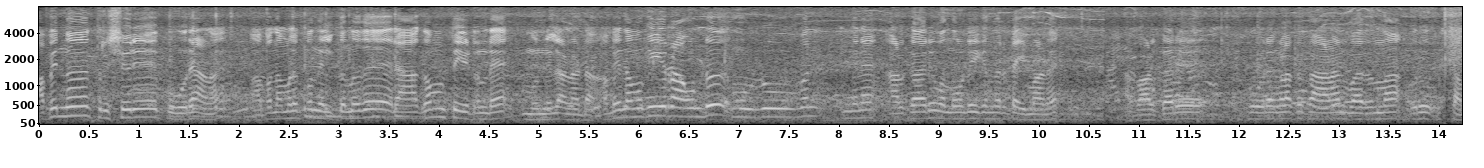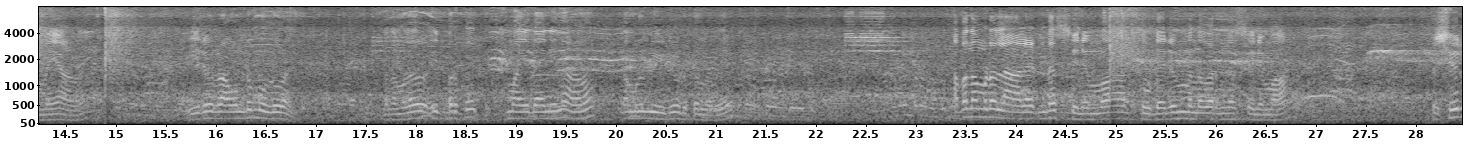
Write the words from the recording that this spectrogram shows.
അപ്പം ഇന്ന് തൃശ്ശൂർ പൂരാണ്. അപ്പം നമ്മളിപ്പോൾ നിൽക്കുന്നത് രാഗം തിയേറ്ററിന്റെ മുന്നിലാണ് കേട്ടോ. അപ്പം നമുക്ക് ഈ റൗണ്ട് മുഴുവൻ ഇങ്ങനെ ആൾക്കാർ വന്നുകൊണ്ടിരിക്കുന്ന ഒരു ടൈമാണ് അപ്പോൾ ആൾക്കാർ പൂരങ്ങളൊക്കെ കാണാൻ വരുന്ന ഒരു സമയമാണ് ഈ ഒരു റൗണ്ട് മുഴുവൻ. അപ്പം നമ്മൾ ഇപ്പുറത്ത് മൈതാനിയിൽ നിന്നാണ് നമ്മൾ വീഡിയോ എടുക്കുന്നത്. അപ്പം നമ്മുടെ ലാലേട്ടന്റെ സിനിമ തുടരും എന്ന് പറഞ്ഞ സിനിമ തൃശ്ശൂർ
